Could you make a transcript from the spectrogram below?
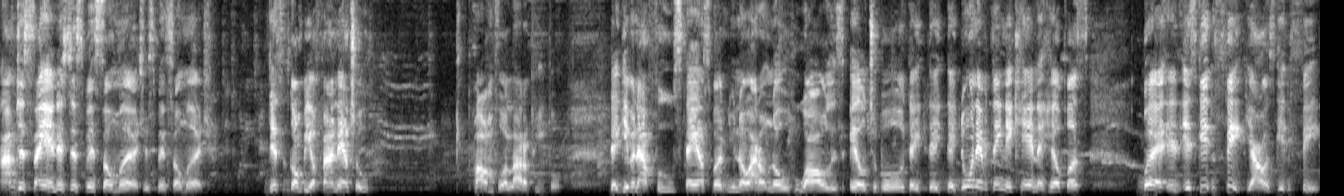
I'm just saying, it's just been so much. It's been so much. This is going to be a financial problem for a lot of people. They're giving out food stamps, but, you know, I don't know who all is eligible. They, they, they doing everything they can to help us. But it, it's getting thick, y'all. It's getting thick.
